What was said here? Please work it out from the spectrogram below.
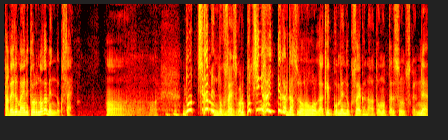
食べる前に取るのがめんどくさい。あどっちがめんどくさいですか？これ口に入ってから出すの方が結構めんどくさいかなと思ったりするんですけどね。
